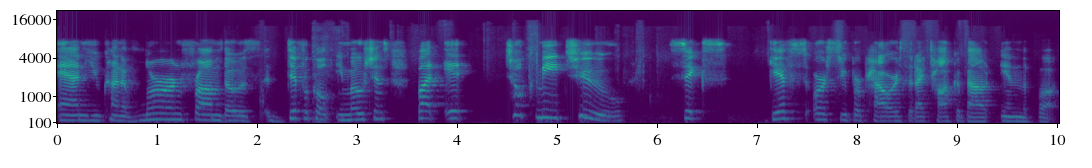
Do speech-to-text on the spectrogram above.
and you kind of learn from those difficult emotions. But it took me to six gifts or superpowers that I talk about in the book.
